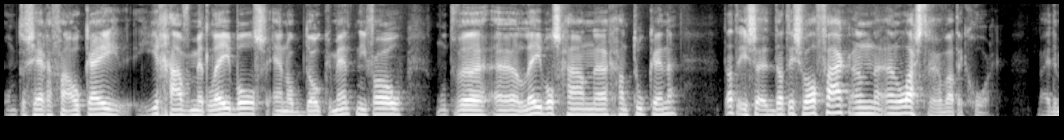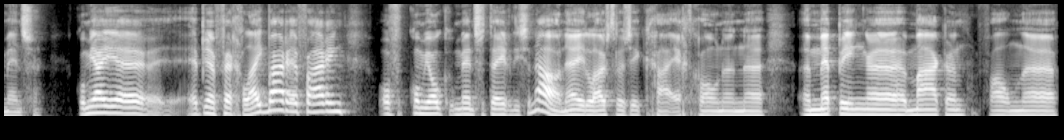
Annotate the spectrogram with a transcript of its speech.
Om te zeggen van oké, hier gaan we met labels en op documentniveau moeten we labels gaan, gaan toekennen. Dat is, dat is wel vaak een, een lastige wat ik hoor bij de mensen. Kom jij, heb je een vergelijkbare ervaring? Of kom je ook mensen tegen die zeggen, nou nee, luister eens, ik ga echt gewoon een, een mapping eh, maken van eh, eh,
